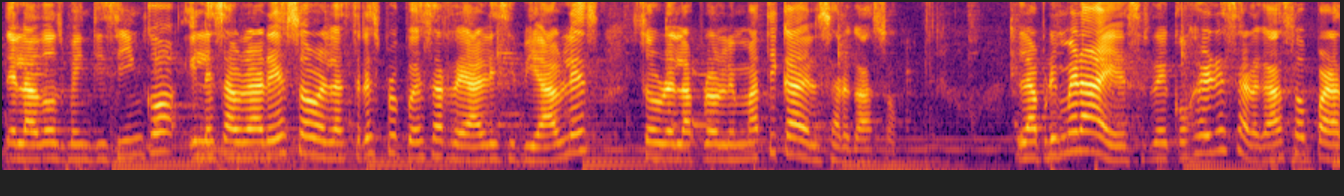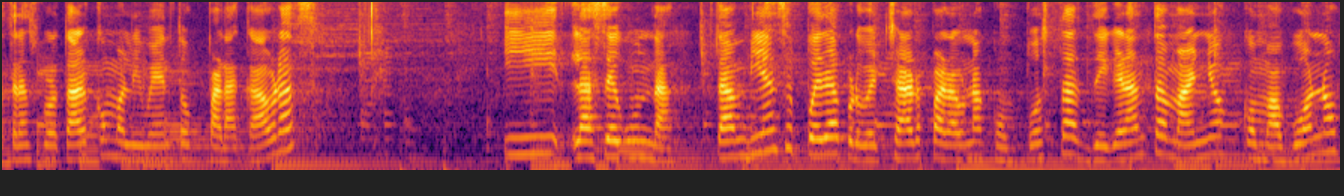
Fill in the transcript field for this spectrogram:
de la 225 y les hablaré sobre las tres propuestas reales y viables sobre la problemática del sargazo. La primera es recoger el sargazo para transportar como alimento para cabras. Y la segunda, también se puede aprovechar para una composta de gran tamaño como abono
